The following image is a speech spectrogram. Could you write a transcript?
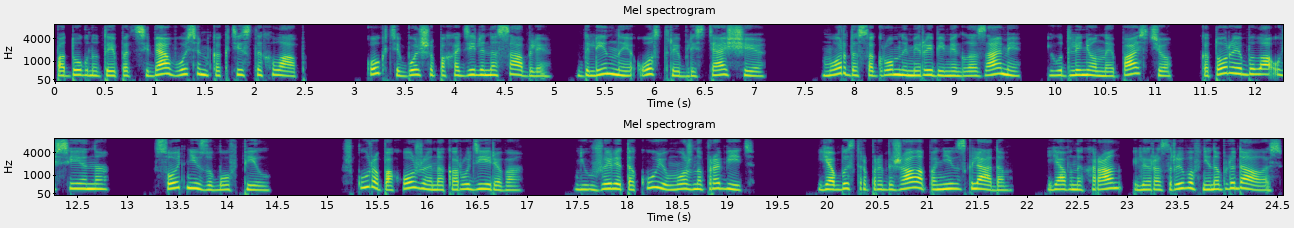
подогнутые под себя восемь когтистых лап, Когти больше походили на сабли, длинные, острые, блестящие. Морда с огромными рыбьими глазами и удлиненной пастью, которая была усеяна сотней зубов пил. Шкура, похожая на кору дерева. Неужели такую можно пробить? Я быстро пробежала по ней взглядом. Явных ран или разрывов не наблюдалось.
